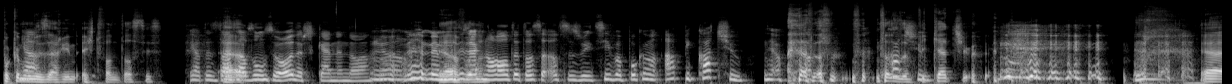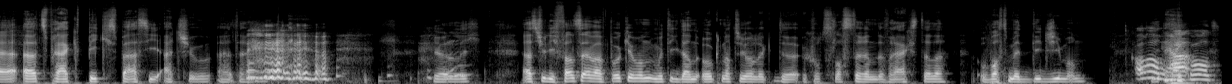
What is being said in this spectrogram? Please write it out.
Pokémon Ja. is daarin echt fantastisch. Ja, het is dat Eh, zelfs onze ouders kennen dat. Ja. Mijn Ja, moeder voilà. zegt nog altijd als ze, als ze zoiets zien van Pokémon, ah, Pikachu. Ja, dat, dat is de Pikachu. Ja, uitspraak Pik, spatie, Achu, uiteraard. Geweldig. Als jullie fan zijn van Pokémon, moet ik dan ook natuurlijk de godslasterende vraag stellen. Wat met Digimon? Oh Ja. my god.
